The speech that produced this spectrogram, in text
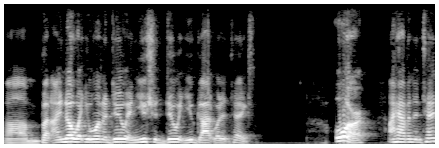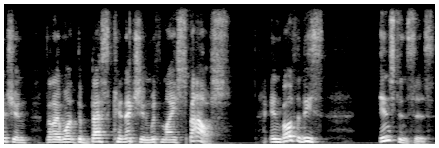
Um, but I know what you want to do and you should do it. You got what it takes. Or I have an intention that I want the best connection with my spouse. In both of these instances,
